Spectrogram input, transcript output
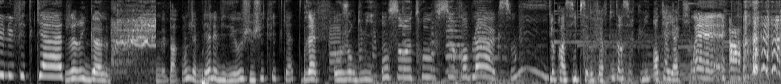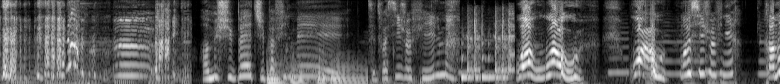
Lulu Fitcat Je rigole. Mais par contre, j'aime bien les vidéos de Fitcat. Bref, aujourd'hui, on se retrouve sur Roblox, oui. Le principe, c'est de faire tout un circuit en kayak. Ouais. Ah. Oh mais je suis bête, j'ai pas filmé. Cette fois-ci, je filme. Waouh, waouh. Waouh. Moi aussi, je veux finir Ramons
